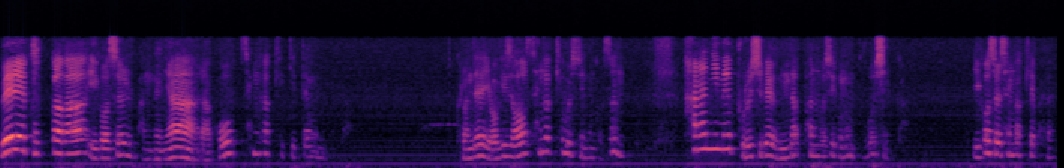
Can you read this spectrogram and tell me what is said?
왜 국가가 이것을 막느냐라고 생각했기 때문입니다. 그런데 여기서 생각해 볼 수 있는 것은 하나님의 부르심에 응답하는 것이 그러면 무엇일까? 이것을 생각해 봐야 합니다.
